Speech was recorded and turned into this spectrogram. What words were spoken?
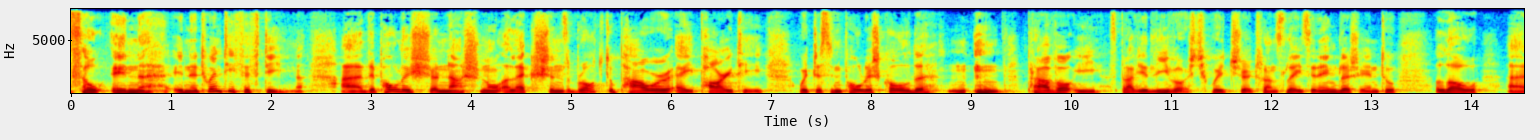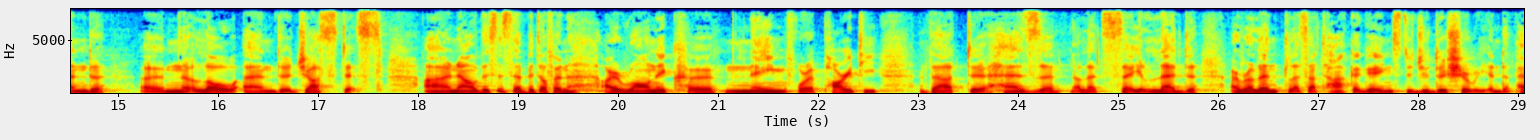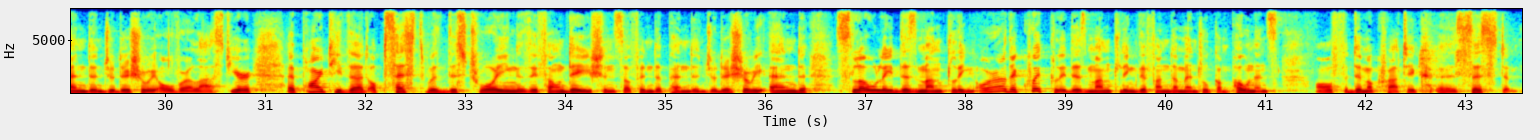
So in, in 2015, uh, the Polish national elections brought to power a party which is in Polish called Prawo i Sprawiedliwość, which uh, translates in English into law and, um, law and justice. Uh, now, this is a bit of an ironic uh, name for a party that uh, has, uh, let's say, led a relentless attack against the judiciary, independent judiciary, over last year. A party that obsessed with destroying the foundations of independent judiciary and slowly dismantling, or rather quickly dismantling, the fundamental components of democratic uh, system.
